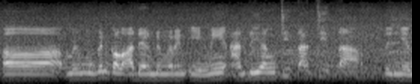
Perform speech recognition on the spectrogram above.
Eh, m- mungkin kalau ada yang dengerin ini, ada yang cita-cita ingin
